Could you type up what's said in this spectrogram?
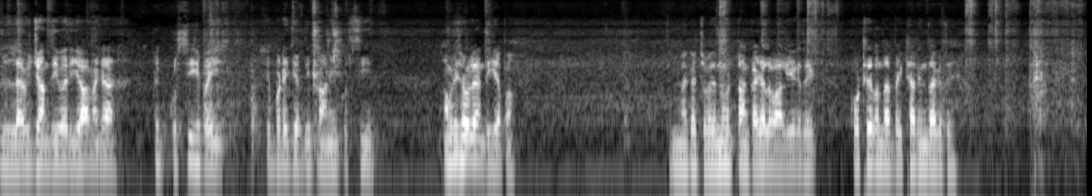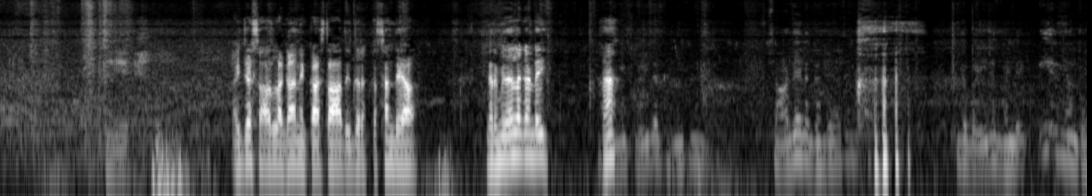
ਲੈ ਵੀ ਜਾਂਦੀ ਵਾਰੀ ਆ, ਮੈਂ ਕਿਹਾ ਕੁਰਸੀ ਸੀ ਪਈ। ਇਹ ਬੜੇ ਚਿਰ ਦੀ ਪੁਰਾਣੀ ਕੁਰਸੀ ਹੈ ਅੰਮ੍ਰਿਤਸਰ ਲੈਂਦੀ ਸੀ ਆਪਾਂ। ਤੇ ਮੈਂ ਕਿਹਾ ਚਲੋ ਇਹਨੂੰ ਟਾਂਕਾ ਜਿਹਾ ਲਵਾ ਲਈਏ ਕਿਤੇ ਕੋਠੇ ਤੇ ਬੰਦਾ ਬੈਠਾ ਰਹਿੰਦਾ ਕਿਤੇ। ਤੇ ਇੱਧਰ ਸਾਥ ਲਗਾ ਨਿੱਕਾ ਸਤਾਤ ਇੱਧਰ ਕੱਸਣ ਡਿਆ। ਗਰਮੀ ਨਹੀਂ ਲੱਗਣ ਡਈ? ਹੈ? ਸ਼ਾਰ ਦੇ ਲੱਗਣ ਦੇ ਦੁਬਈ ਲੱਗਣ ਦੇ ਕੀ ਨਹੀਂ ਹੁੰਦੇ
